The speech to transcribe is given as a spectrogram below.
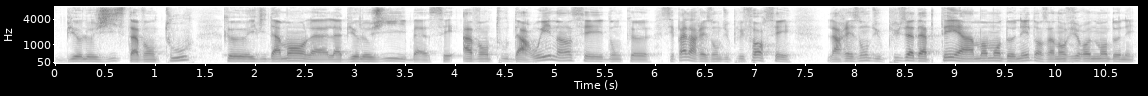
biologiste avant tout, que évidemment la, biologie, bah, c'est avant tout Darwin. Hein, c'est donc euh, c'est pas la raison du plus fort, c'est la raison du plus adapté à un moment donné dans un environnement donné.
